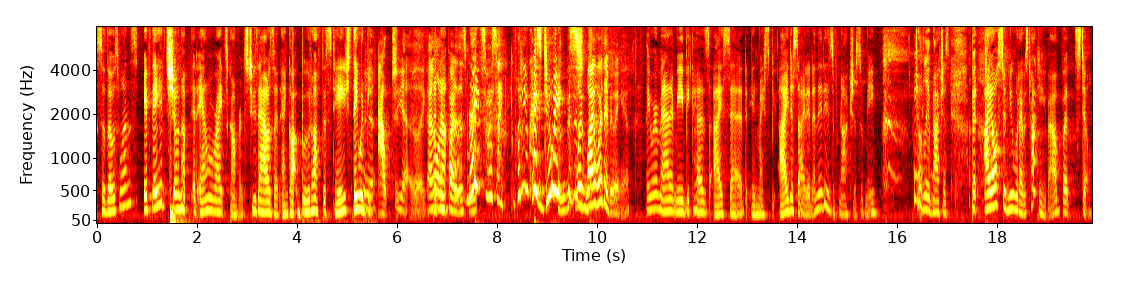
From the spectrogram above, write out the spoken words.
so those ones if they had shown up at animal rights conference 2000 and got booed off the stage they would be out yeah, like I don't want to be part of this group. right so i was like what are you guys doing this is Wait, why were they booing you? they were mad at me because I said in my spe- I decided, and it is obnoxious of me, totally obnoxious. But I also knew what I was talking about. But still,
